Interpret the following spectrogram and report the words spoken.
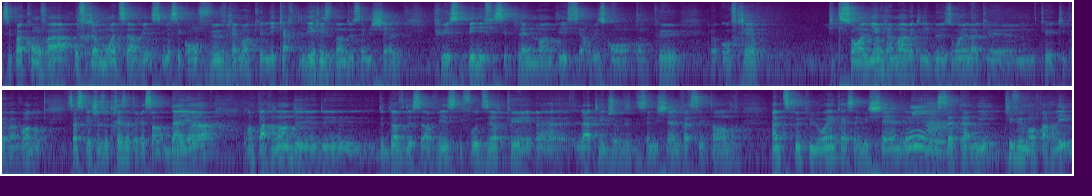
C'est pas qu'on va offrir moins de services, mais c'est qu'on veut vraiment que les, résidents de Saint-Michel puissent bénéficier pleinement des services qu'on peut offrir puis qui sont en lien vraiment avec les besoins là, que, qu'ils peuvent avoir. Donc, ça, c'est quelque chose de très intéressant. D'ailleurs, en parlant de, de, d'offres de, services, il faut dire que euh, la clinique juridique de Saint-Michel va s'étendre un petit peu plus loin qu'à Saint-Michel euh, cette année. Qui veut m'en parler?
